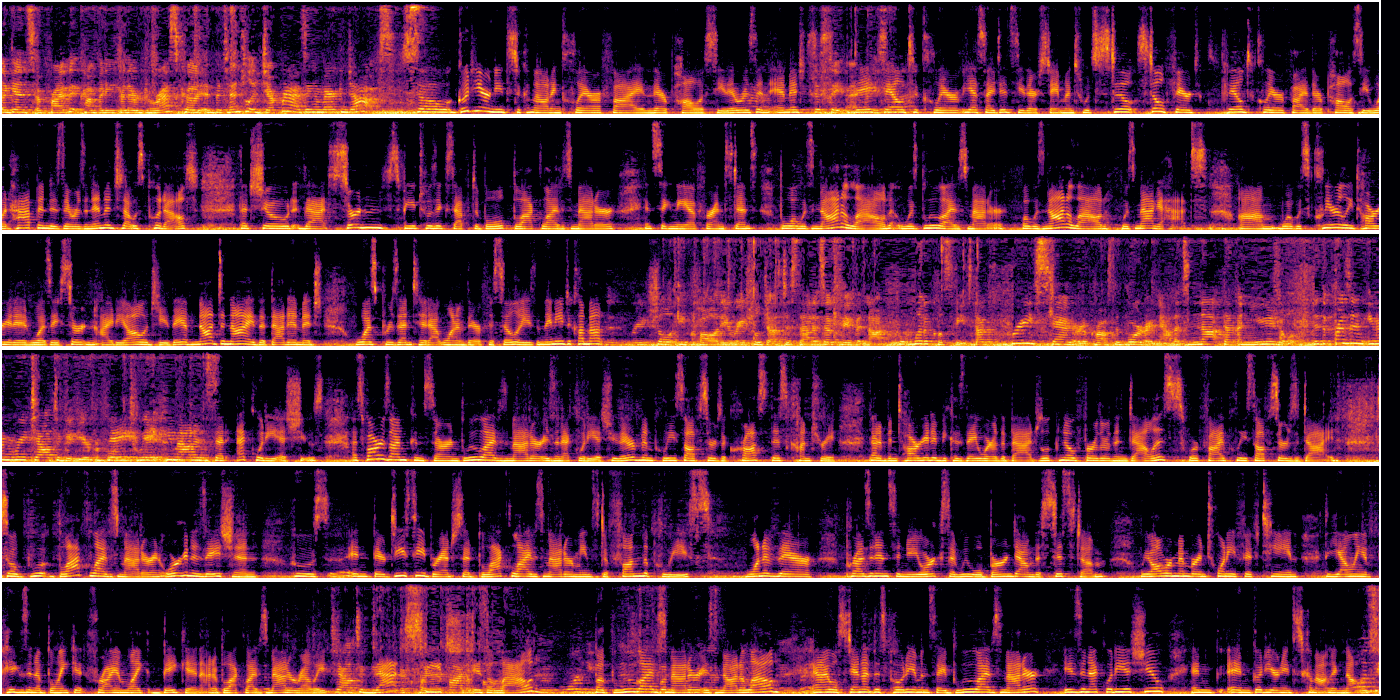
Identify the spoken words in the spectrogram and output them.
against a private company for their dress code and potentially jeopardizing American jobs? So Goodyear needs to come out and clarify their policy. There was an image they failed to clear. Yes, I did see their statement, which still still failed to, failed to clarify their policy. What happened? happened is there was an image that was put out that showed that certain speech was acceptable, Black Lives Matter insignia, for instance, but what was not allowed was Blue Lives Matter. What was not allowed was MAGA hats. Um, what was clearly targeted was a certain ideology. They have not denied that that image was presented at one of their facilities, and they need to come out. Racial equality, racial justice, that is okay, but not political speech. That's pretty standard across the board right now. That's not that unusual. Did the president even reach out to Goodyear before they, he tweeted? They came out and said equity issues. As far as I'm concerned, Blue Lives Matter is an equity issue. There have been police officers across this country that have been targeted because they wear the badge. Look no further than Dallas, where five police officers died. So Black Lives Matter, an organization whose in their DC branch said Black Lives Matter means defund the police. One of their presidents in New York said we will burn down the system. We all remember in 2015 the yelling of pigs in a blanket, fry them like bacon at a Black Lives Matter rally. That speech is allowed but Blue Lives Matter is not allowed. And I will stand at this podium and say Blue Lives Matter is an equity issue, and and Goodyear needs to come out and acknowledge.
